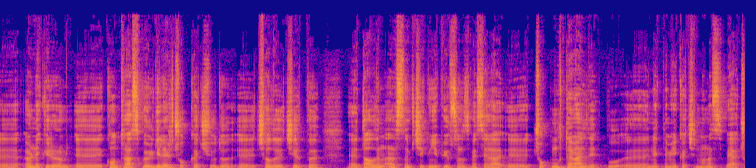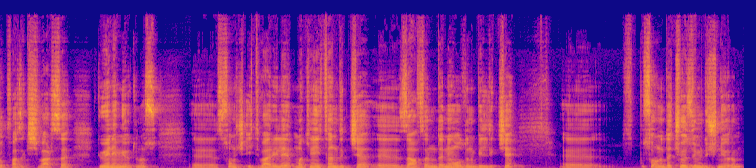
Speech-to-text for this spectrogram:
E, örnek veriyorum e, kontrast bölgeleri çok kaçıyordu. E, çalı, çırpı, e, dalların arasında bir çekim yapıyorsanız mesela e, çok muhtemeldi bu e, netlemeyi kaçırmanız veya çok fazla kişi varsa güvenemiyordunuz. E, sonuç itibariyle makineyi tanıdıkça, e, zaaflarının da ne olduğunu bildikçe e, Bu sorunu da çözdüğümü düşünüyorum.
